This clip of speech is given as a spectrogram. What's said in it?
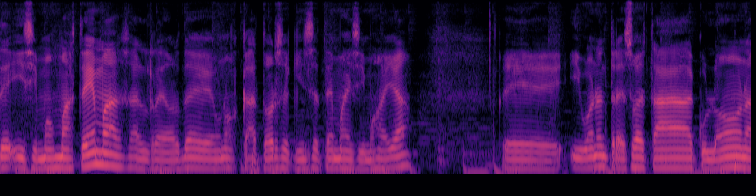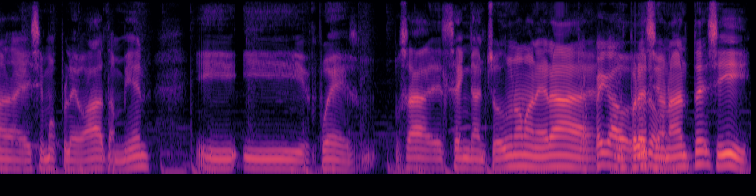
hicimos más temas, alrededor de unos 14, 15 temas hicimos allá. Eh, y bueno, entre esos está Culona, hicimos plebada también. Y, pues, o sea, se enganchó de una manera impresionante, sí,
